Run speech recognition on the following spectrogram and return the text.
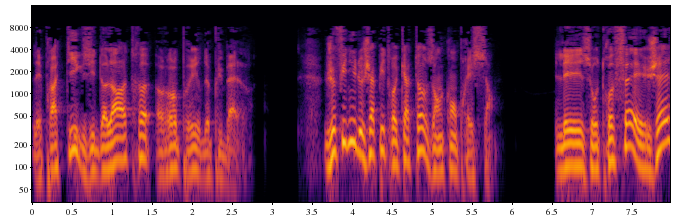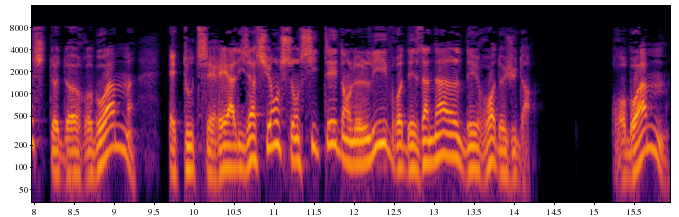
les pratiques idolâtres reprirent de plus belle. Je finis le chapitre 14 en compressant. Les autres faits et gestes de Roboam et toutes ses réalisations sont cités dans le livre des annales des rois de Juda. Roboam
